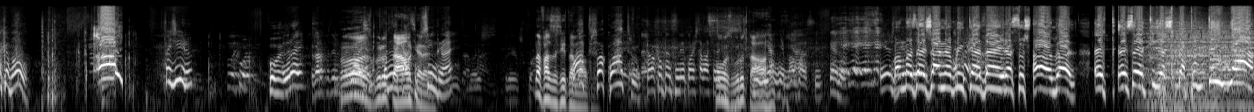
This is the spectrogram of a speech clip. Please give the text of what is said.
Acabou! Ai! Foi giro! Foi. Adorei. Agora fazemos Pô, brutal, tipo cara. cinco, não é? Não faz assim mal. Quatro, só quatro! Estava contente comigo quando estava a fazer. Pô, brutal. E assim. É já na brincadeira, seus... Ah! É, que- esse aqui, esse da pontinha!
